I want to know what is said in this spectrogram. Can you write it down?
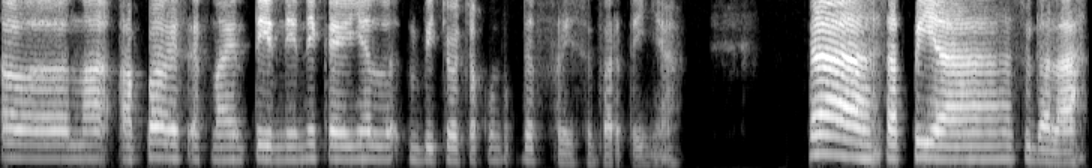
eh, na- apa SF19 ini kayaknya lebih cocok untuk The Freeze sepertinya. Nah, tapi ya sudahlah.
